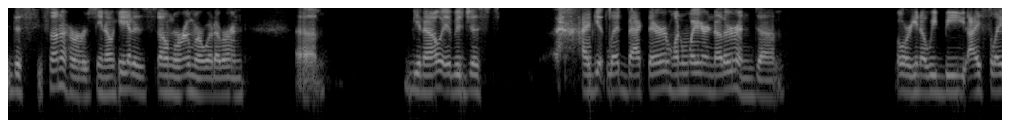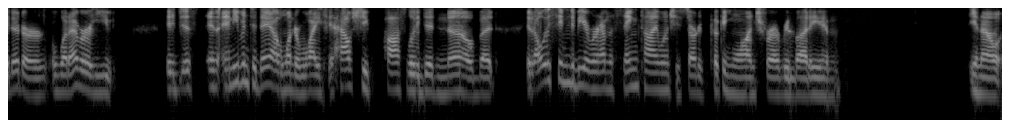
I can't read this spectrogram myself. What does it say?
this son of hers, you know, he had his own room or whatever, and um, you know, it was just I'd get led back there one way or another, and um, or you know, we'd be isolated or whatever. You, it just and, and even today, I wonder why how she possibly didn't know, but it always seemed to be around the same time when she started cooking lunch for everybody and you know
